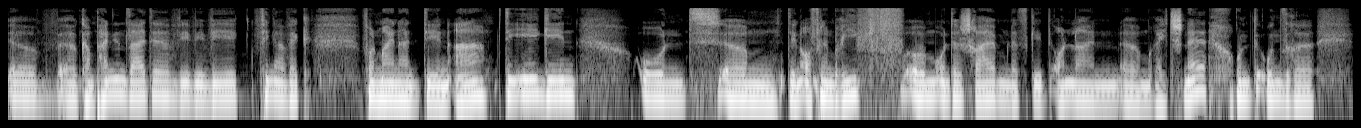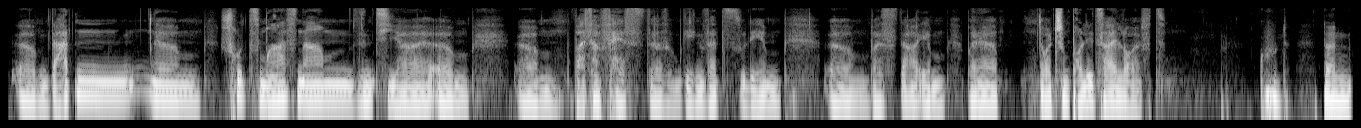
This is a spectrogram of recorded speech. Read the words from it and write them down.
äh, äh, Kampagnenseite www.fingerweg von meiner DNA.de gehen und ähm, den offenen Brief ähm, unterschreiben. Das geht online ähm, recht schnell. Und unsere ähm, Datenschutzmaßnahmen ähm, sind hier ähm, ähm, wasserfest, also im Gegensatz zu dem, ähm, was da eben bei der deutschen Polizei läuft. Gut, dann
